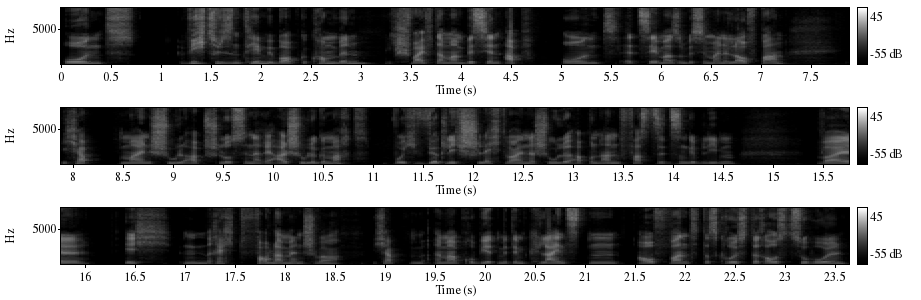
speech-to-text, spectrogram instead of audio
Und wie ich zu diesen Themen überhaupt gekommen bin, ich schweife da mal ein bisschen ab und erzähle mal so ein bisschen meine Laufbahn. Ich habe meinen Schulabschluss in der Realschule gemacht, wo ich wirklich schlecht war in der Schule, ab und an fast sitzen geblieben, weil ich ein recht fauler Mensch war. Ich habe immer probiert, mit dem kleinsten Aufwand das Größte rauszuholen.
